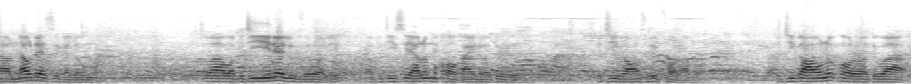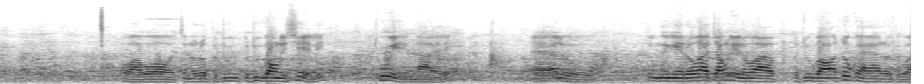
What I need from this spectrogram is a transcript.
နောက်နောက်တဲ့စကလုံးပေါ့သူကဟိုပကြီးရေးတဲ့လူဆိုတော့လေပကြီးဆရာလို့မခေါ်ခိုင်းတော့သူ့ကိုပကြီးကောင်းဆိုပြီးခေါ်တာပေါ့ပကြီးကောင်းလို့ခေါ်တော့သူကဟိုပါပေါ့ကျွန်တော်တို့ဘဒူဘဒူကောင်းလေးရှိရလေထိုးရင်နားရလေအဲအဲ့လိုသူငယ်ငယ်တော့ကအเจ้าနေတော့ကဘဒူကောင်းအတုတ်ခံရတော့သူက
